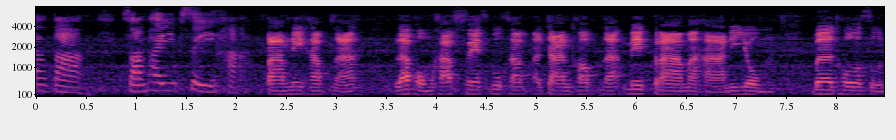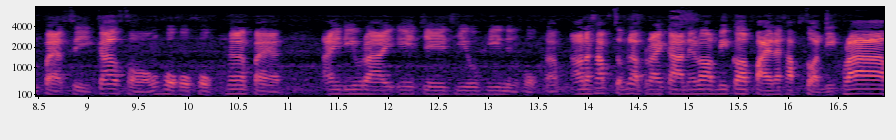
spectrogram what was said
ต่างๆ สอนไพ่ยิปซีค่ะ ตามนี้ครับนะ และผมครับ Facebook ครับ อาจารย์ท็อปนะ เมตตามหานิยม เบอร์โทร 0849266658 ID ราย AJTOP16 ครับ เอาละครับสำหรับรายการในรอบนี้ก็ไปแล้วครับ สวัสดีครับ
